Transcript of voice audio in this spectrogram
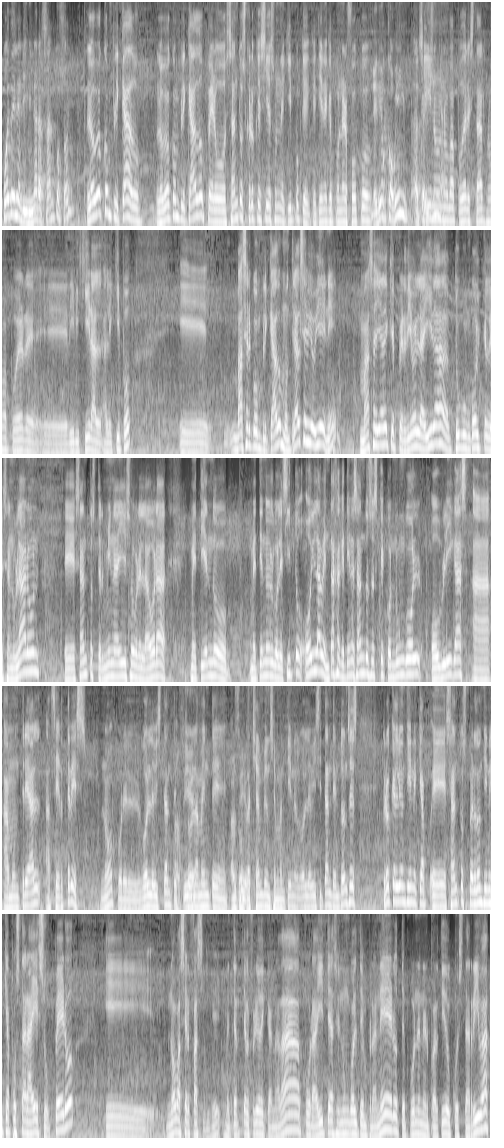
¿Pueden eliminar a Santos hoy? Lo veo complicado, lo veo complicado, pero Santos creo que sí es un equipo que, tiene que poner foco. Le dio COVID a Sí, no, no va a poder estar, no va a poder eh, eh, dirigir al, equipo. Eh, va a ser complicado. Montreal se vio bien, ¿eh? Más allá de que perdió en la ida, tuvo un gol que les anularon. Santos termina ahí sobre la hora metiendo metiendo el golecito. Hoy la ventaja que tiene Santos es que con un gol obligas a, Montreal a hacer tres, ¿no? Por el gol de visitante. Solamente en Conca Champions se mantiene el gol de visitante. Entonces, creo que León tiene que, eh, Santos, perdón, tiene que apostar a eso. Pero eh, no va a ser fácil, ¿eh? Meterte al frío de Canadá, por ahí te hacen un gol tempranero, te ponen el partido cuesta arriba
